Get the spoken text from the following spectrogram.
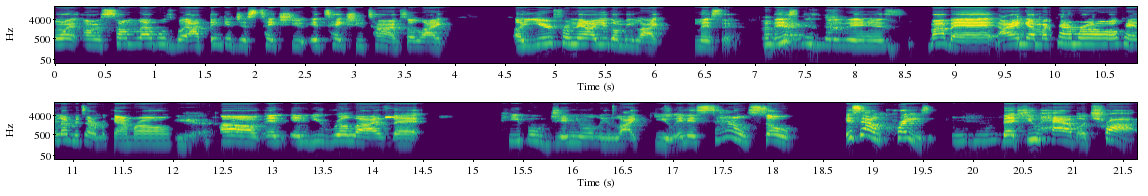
on, on some levels, but I think it just takes you, it takes you time. So like a year from now, you're gonna be like, listen, this is what it is. My bad. I ain't got my camera on. Okay, let me turn my camera on. Yeah. Um, and, and you realize that people genuinely like you. And it sounds so, it sounds crazy Mhm. that you have a tribe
